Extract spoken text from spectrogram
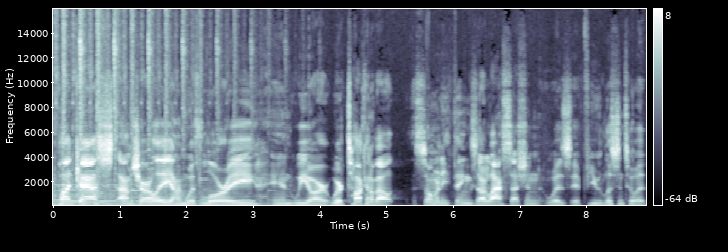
Podcast. I'm Charlie. I'm with Lori, and we are we're talking about so many things. Our last session was, if you listened to it,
